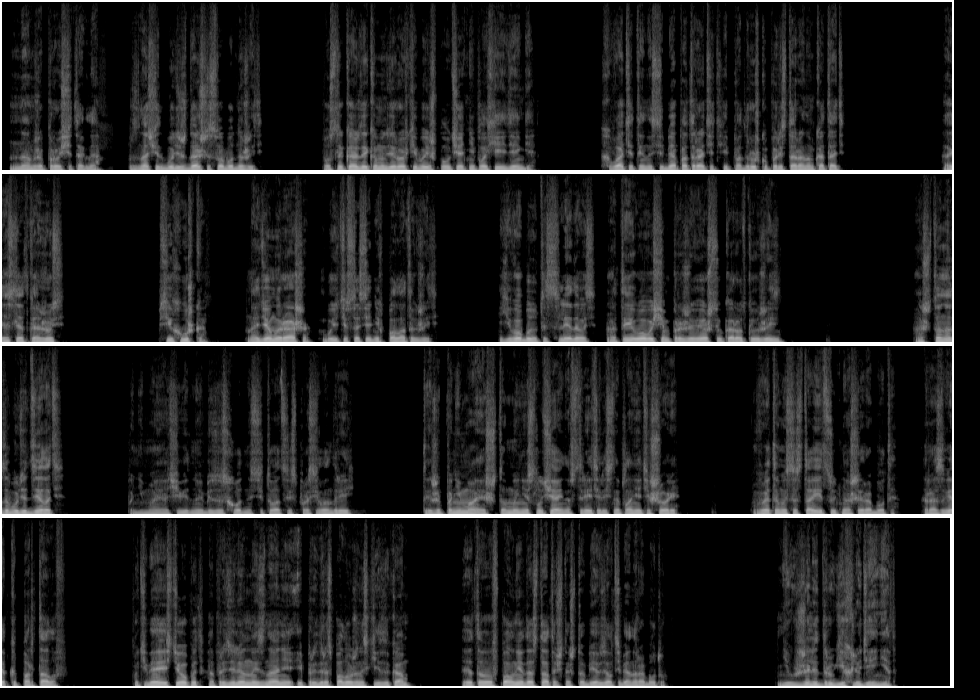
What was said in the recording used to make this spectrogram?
Нам же проще тогда. Значит, будешь дальше свободно жить. После каждой командировки будешь получать неплохие деньги. Хватит и на себя потратить, и подружку по ресторанам катать. А если откажусь? Психушка. Найдем и Раша, будете в соседних палатах жить. Его будут исследовать, а ты овощем проживешь всю короткую жизнь. А что надо будет делать? Понимая очевидную безысходность ситуации, спросил Андрей. Ты же понимаешь, что мы не случайно встретились на планете Шори. В этом и состоит суть нашей работы. Разведка порталов. У тебя есть опыт, определенные знания и предрасположенность к языкам. Этого вполне достаточно, чтобы я взял тебя на работу. Неужели других людей нет?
